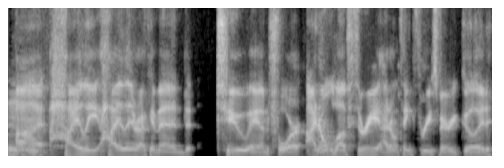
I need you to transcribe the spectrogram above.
Mm. uh, highly, highly recommend two and four. I don't love three. I don't think three's very good.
